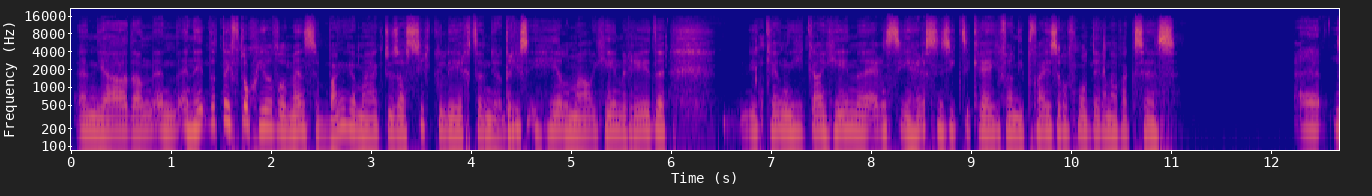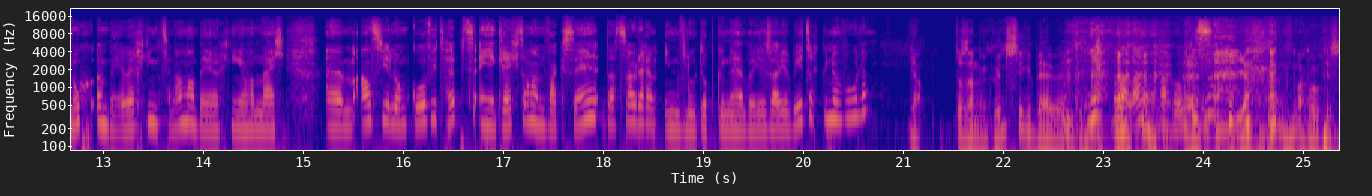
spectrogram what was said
En ja, dan, en, en dat heeft toch heel veel mensen bang gemaakt. Dus dat circuleert. En ja, er is helemaal geen reden. Je kan, je kan geen uh, ernstige hersenziekte krijgen van die Pfizer of Moderna vaccins. Uh, nog een bijwerking, het zijn allemaal bijwerkingen vandaag. Um, als je long-covid hebt en je krijgt dan een vaccin, dat zou daar een invloed op kunnen hebben. Je zou je beter kunnen voelen? Ja, dat is dan een gunstige bijwerking. Ja, voilà, mag ook eens. Uh, ja, mag ook eens.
